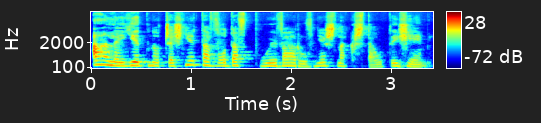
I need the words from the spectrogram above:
ale jednocześnie ta woda wpływa również na kształty Ziemi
